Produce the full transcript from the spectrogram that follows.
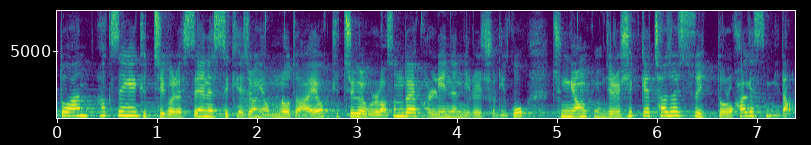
또한 학생의 규칙을 SNS 계정에 업로드하여 규칙을 몰라 선도에 걸리는 일을 줄이고 중요한 공지를 쉽게 찾을 수 있도록 하겠습니다.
